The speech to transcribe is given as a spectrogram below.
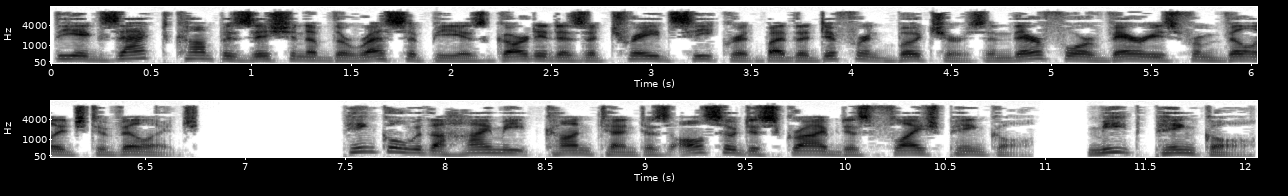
The exact composition of the recipe is guarded as a trade secret by the different butchers and therefore varies from village to village. Pinkel with a high meat content is also described as Fleischpinkel, meat pinkel,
